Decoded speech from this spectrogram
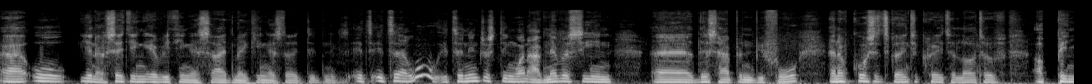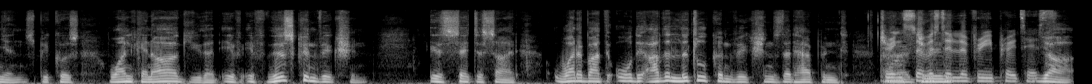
uh, or you know, setting everything aside, making as though it didn't. Exist. It's it's a woo, it's an interesting one. I've never seen uh, this happen before, and of course, it's going to create a lot of opinions because one can argue that if if this conviction is set aside. What about the, all the other little convictions that happened During uh, service during- delivery protests. yeah,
